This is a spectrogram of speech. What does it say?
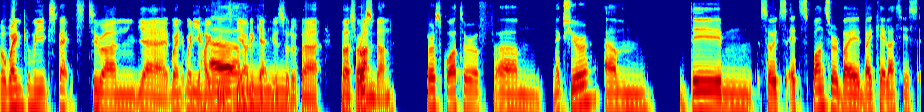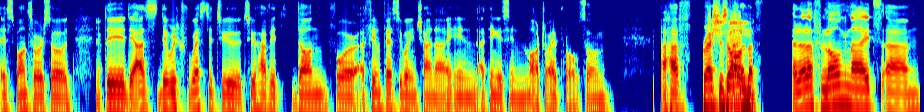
But when can we expect to? Um, yeah, when when are you hoping to be able to get your sort Um, of uh, first first run done? first quarter of um next year. Um, the um, so it's it's sponsored by by Kailas, his, his sponsor. So Yeah, they they asked they requested to to have it done for a film festival in China in I think it's in March or April. So I have pressure's a lot on. of a lot of long nights um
